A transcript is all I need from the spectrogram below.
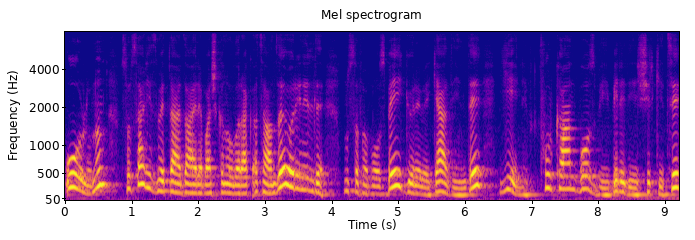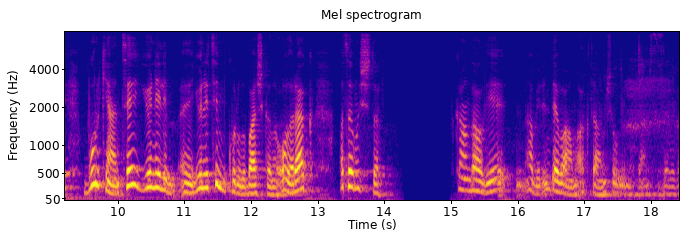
Uğurlu'nun Sosyal Hizmetler Daire Başkanı olarak atandığı öğrenildi. Mustafa Bozbey göreve geldiğinde yeğeni Furkan Bozbey Belediye Şirketi Burkent'e yönelim, e, yönetim kurulu başkanı olarak atamıştı. Skandal diye haberin devamı aktarmış olayım efendim sizlere de.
